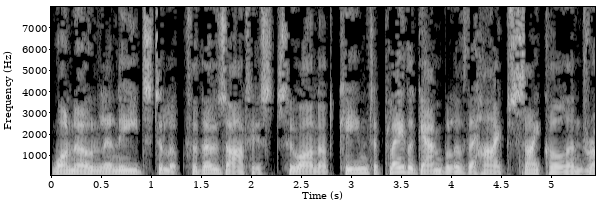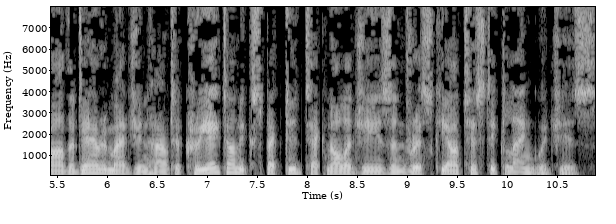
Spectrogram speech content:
one only needs to look for those artists who are not keen to play the gamble of the hype cycle and rather dare imagine how to create unexpected technologies and risky artistic languages.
